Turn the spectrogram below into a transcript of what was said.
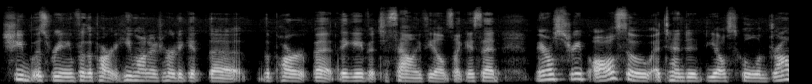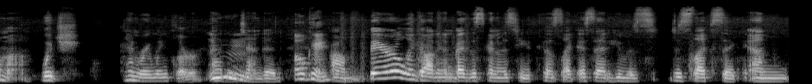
she was reading for the part he wanted her to get the the part but they gave it to sally fields like i said meryl streep also attended yale school of drama which henry winkler had attended Okay. um, barely got in by the skin of his teeth because, like I said, he was dyslexic and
